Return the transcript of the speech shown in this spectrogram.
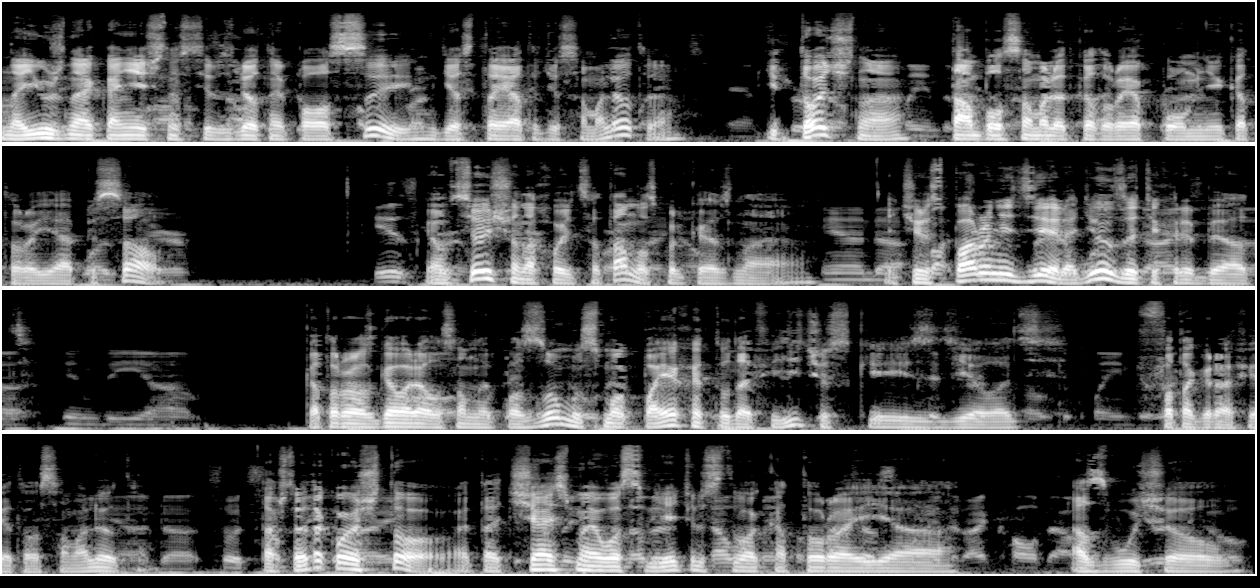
на южной оконечности взлетной полосы, где стоят эти самолеты. И точно, там был самолет, который я помню, который я описал. И он все еще находится там, насколько я знаю. И через пару недель один из этих ребят, который разговаривал со мной по зуму, смог поехать туда физически и сделать фотографии этого самолета. Так что это кое-что. Это часть моего свидетельства, которое я озвучил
